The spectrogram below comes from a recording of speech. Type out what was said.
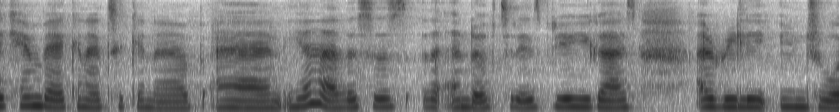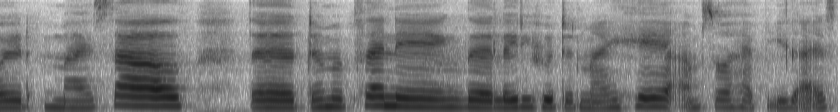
I came back and I took a nap and yeah, this is the end of today's video you guys. I really enjoyed myself. The dermaplaning, the lady who did my hair. I'm so happy you guys.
